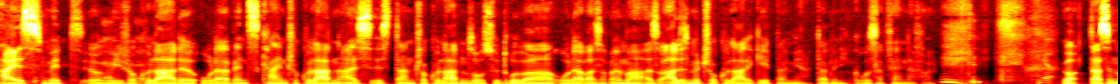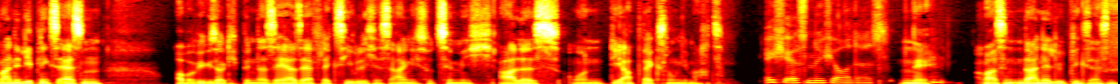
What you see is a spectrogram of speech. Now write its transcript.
Eis mit irgendwie Schokolade oder wenn es kein Schokoladeneis ist, dann Schokoladensauce drüber oder was auch immer. Also alles mit Schokolade geht bei mir. Da bin ich ein großer Fan davon. Ja. ja, das sind meine Lieblingsessen. Aber wie gesagt, ich bin da sehr, sehr flexibel. Ich esse eigentlich so ziemlich alles und die Abwechslung, die macht's. Ich esse nicht alles. Nee. Was sind denn deine Lieblingsessen?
